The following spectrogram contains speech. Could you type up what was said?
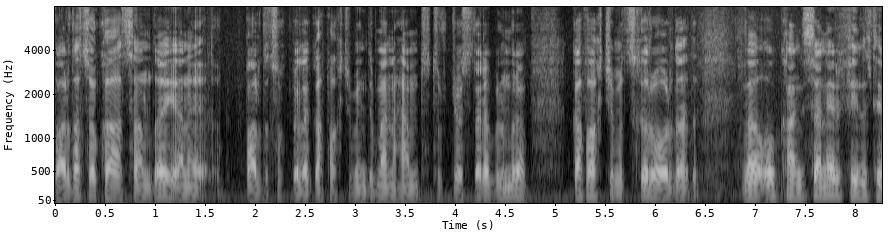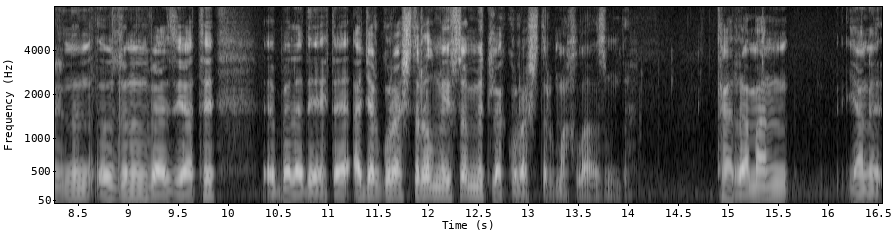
Bardaçoku açanda, yəni bardachok belə qapaq kimi indi mən həm tutub göstərə bilmirəm. Qapaq kimi çıxır ordadır. Və o kondisioner filtrinin özünün vəziyyəti e, belə deyək də, əgər quraşdırılmayıbsa mütləq quraşdırmaq lazımdır. Tərləmənin yəni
